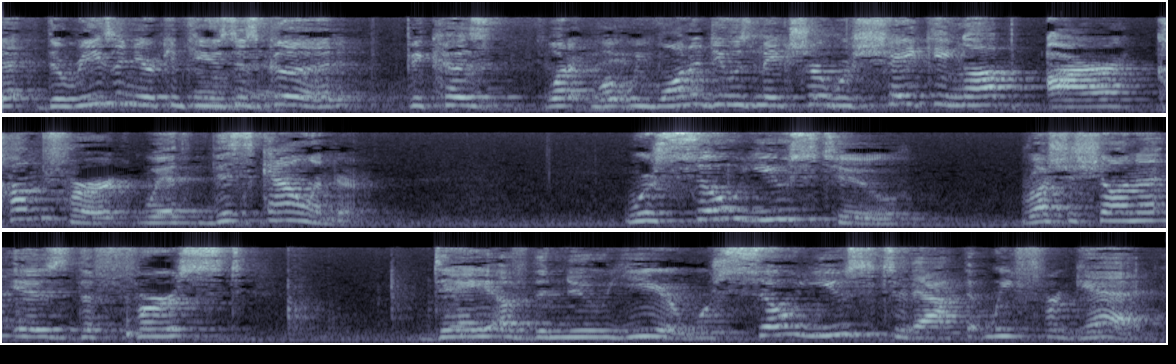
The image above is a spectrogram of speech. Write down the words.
the the reason you're confused is good because what what we want to do is make sure we're shaking up our comfort with this calendar. We're so used to Rosh Hashanah is the first day of the new year. We're so used to that that we forget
